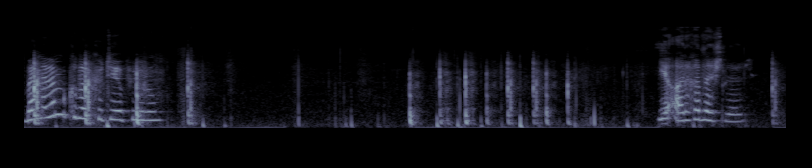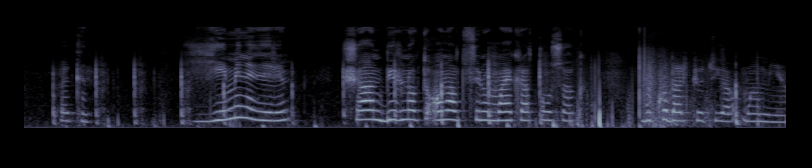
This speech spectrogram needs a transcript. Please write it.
Ben neden bu kadar kötü yapıyorum? Ya arkadaşlar bakın yemin ederim şu an 1.16 sürüm Minecraft olsak bu kadar kötü yapmam ya.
